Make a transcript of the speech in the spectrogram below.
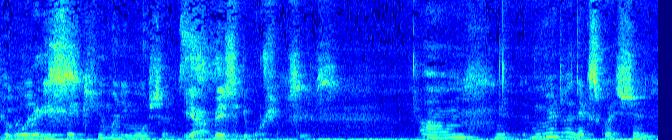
human race. basic human emotions. Yeah, basic emotions, yes. Um, moving to the next question.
